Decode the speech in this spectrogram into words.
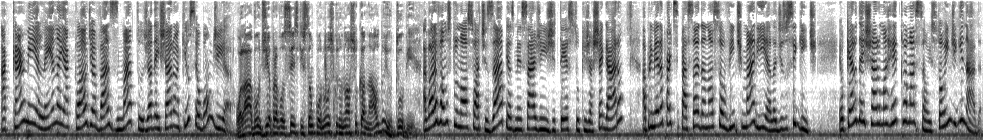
a Carmen Helena e a Cláudia Vaz Matos já deixaram aqui o seu bom dia. Olá, bom dia para vocês que estão conosco no nosso canal do YouTube. Agora vamos para o nosso WhatsApp, as mensagens de texto que já chegaram. A primeira participação é da nossa ouvinte Maria. Ela diz o seguinte: Eu quero deixar uma reclamação, estou indignada.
